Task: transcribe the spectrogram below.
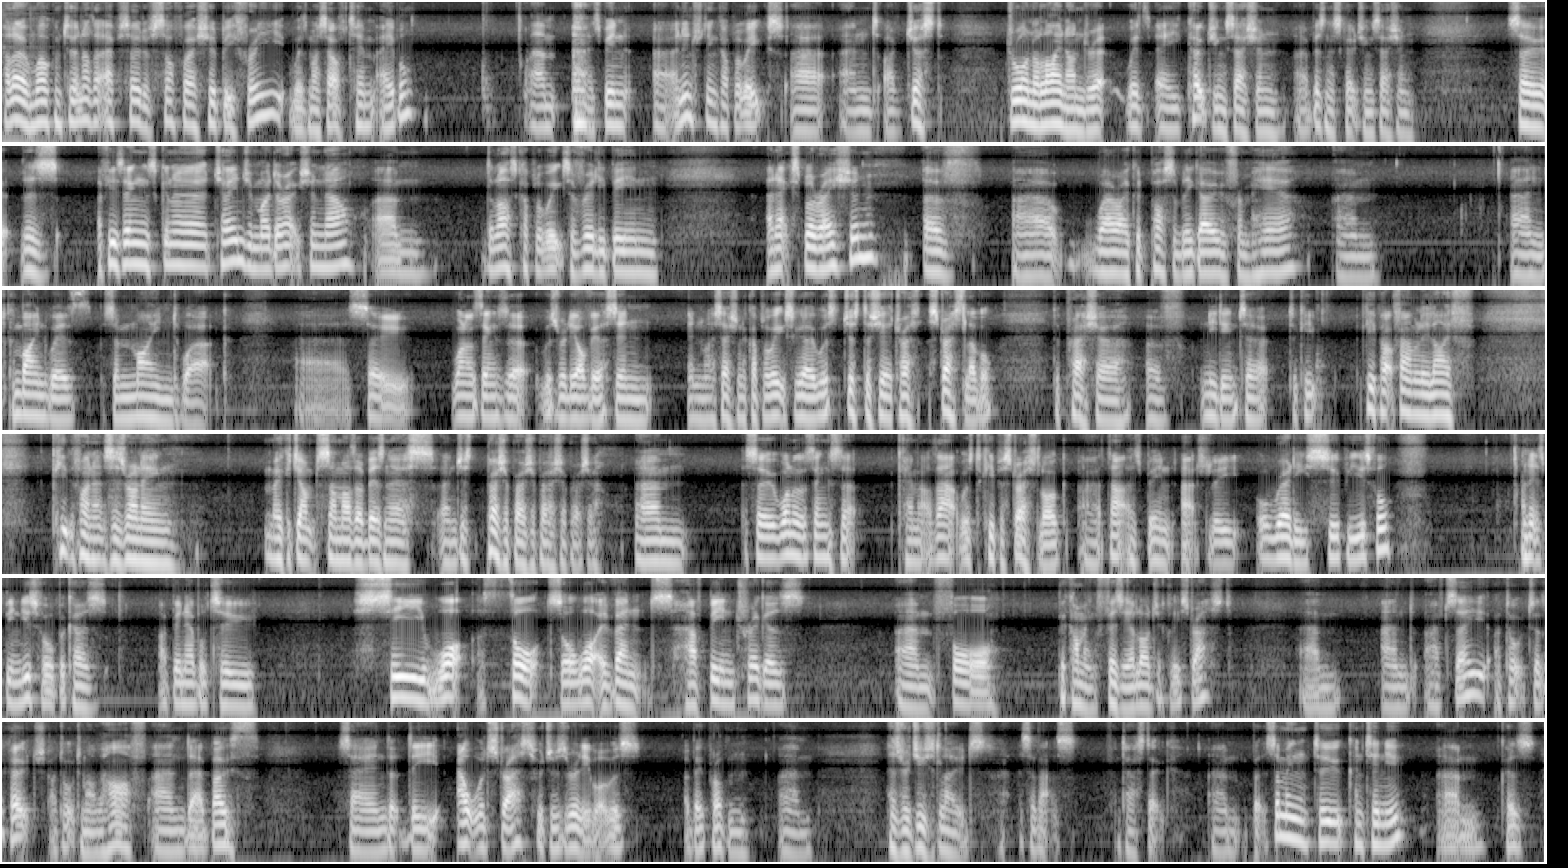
Hello and welcome to another episode of Software Should Be Free with myself, Tim Abell. Um, it's been uh, an interesting couple of weeks, uh, and I've just drawn a line under it with a coaching session, a business coaching session. So there's a few things going to change in my direction now. Um, the last couple of weeks have really been an exploration of uh, where I could possibly go from here. Um, and combined with some mind work. Uh, so one of the things that was really obvious in in my session a couple of weeks ago was just the sheer tre- stress level, the pressure of needing to to keep keep up family life, keep the finances running, make a jump to some other business, and just pressure, pressure, pressure, pressure. Um, so one of the things that came out of that was to keep a stress log. Uh, that has been actually already super useful, and it's been useful because I've been able to see what thoughts or what events have been triggers um, for becoming physiologically stressed. Um, and I have to say, I talked to the coach, I talked to my other half, and they're both saying that the outward stress, which was really what was a big problem um, has reduced loads. So that's fantastic. Um, but something to continue because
